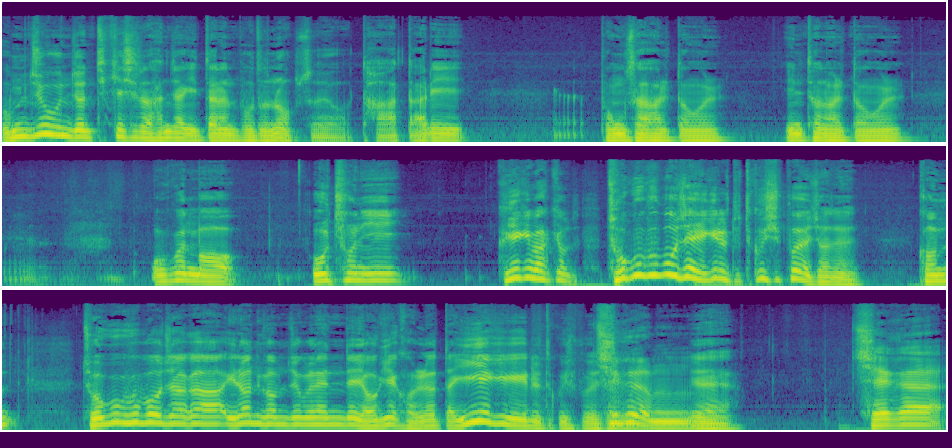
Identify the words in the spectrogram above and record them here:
음주운전 티켓이라도 한 장이 있다는 보도는 없어요. 다 딸이 봉사 활동을, 인턴 활동을 혹은 뭐 오촌이 그 얘기밖에 없, 조국 후보자 얘기를 듣고 싶어요, 저는. 검, 조국 후보자가 이런 검증을 했는데 여기에 걸렸다. 이 얘기를 듣고 싶어요. 저는. 지금 예. 제가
